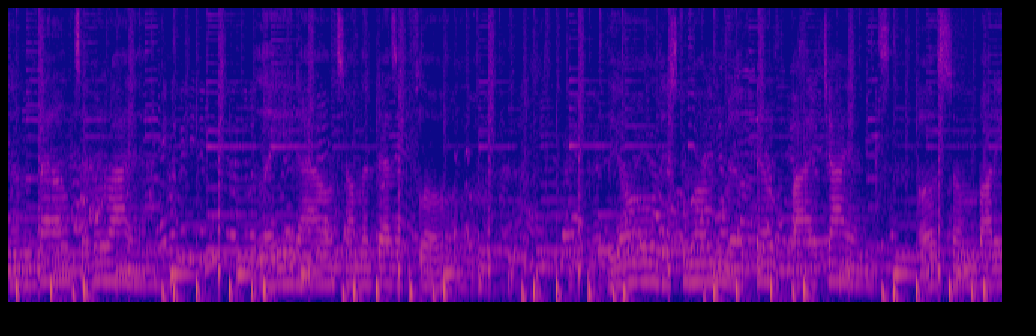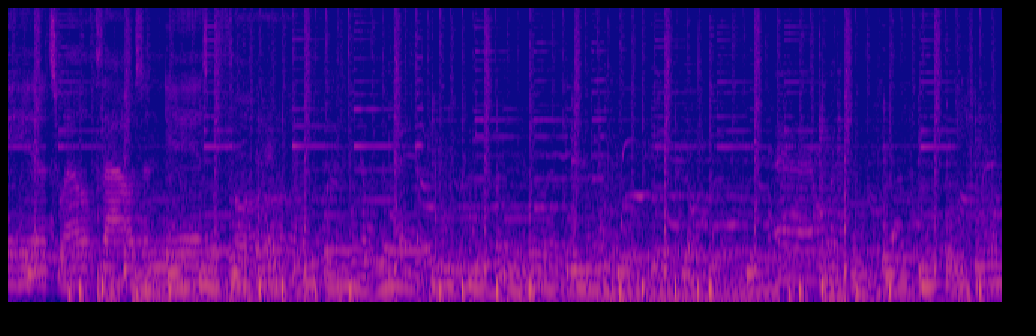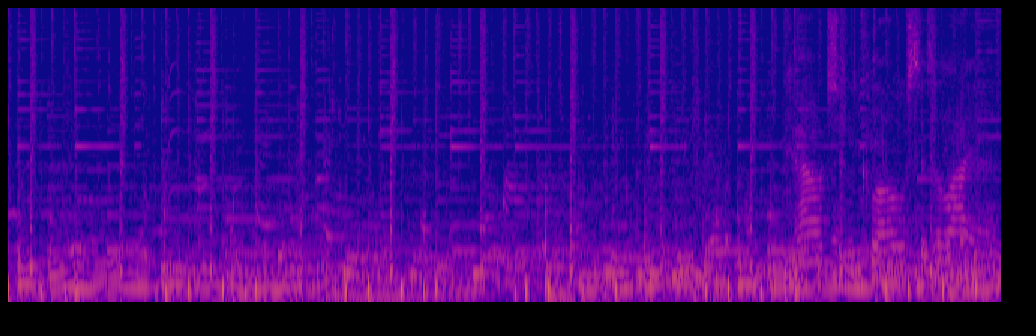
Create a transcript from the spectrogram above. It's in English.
Orion laid out on the desert floor. The oldest wonder built by giants or somebody here 12,000 years Couching close as a lion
